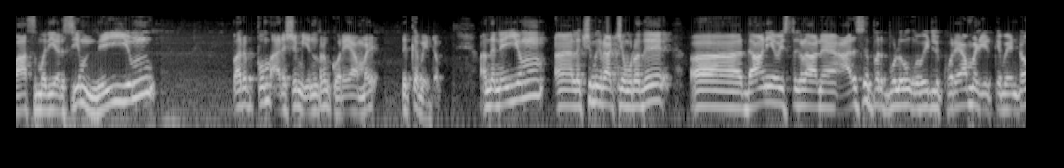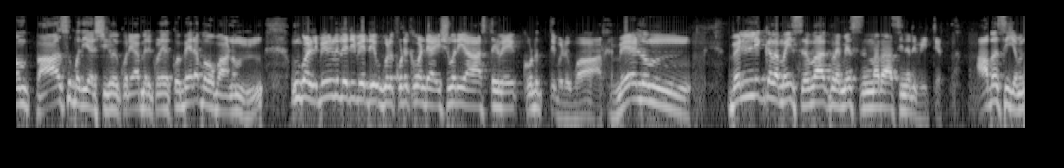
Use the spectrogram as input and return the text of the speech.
பாசுமதி அரிசியும் நெய்யும் பருப்பும் அரிசியும் என்றும் குறையாமல் இருக்க வேண்டும். அந்த நெய்யும் லட்சுமி கடாட்சியம் உறது தானிய வயசுகளான அரிசி பருப்புகளும் உங்கள் வீட்டில் குறையாமல் இருக்க வேண்டும். பாசுமதி அரிசிகள் குறையாமல் இருக்க குபேர பகவானும் உங்கள் வீடு தேடி வேண்டி உங்களுக்கு கொடுக்க வேண்டிய ஐஸ்வர்ய ஆஸ்திகளை கொடுத்து விடுவார். மேலும் வெள்ளிக்கிழமை செவ்வாய்க்கிழமை சிம்மராசினர் வீட்டில். அவசியம்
